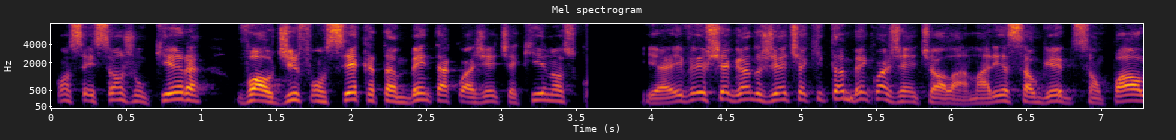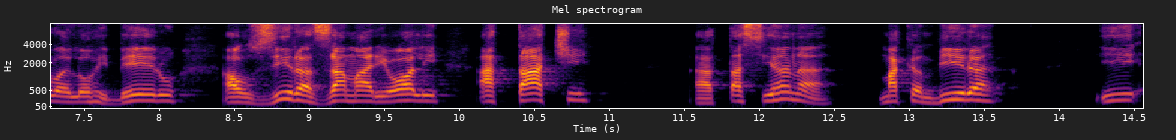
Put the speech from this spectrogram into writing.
Conceição Junqueira, Valdir Fonseca também está com a gente aqui. Nós... E aí veio chegando gente aqui também com a gente, olha lá, Maria Salgueiro de São Paulo, Elô Ribeiro, Alzira Zamarioli, a Tati, a Tassiana Macambira e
